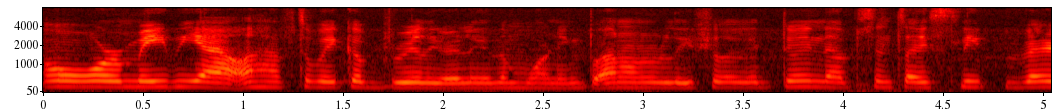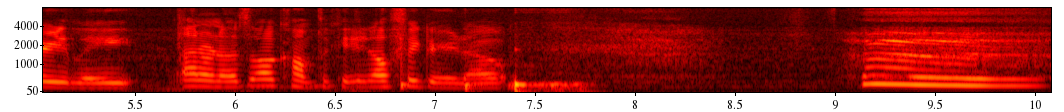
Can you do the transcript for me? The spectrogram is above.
Or maybe I'll have to wake up really early in the morning, but I don't really feel like doing that since I sleep very late. I don't know, it's all complicated. I'll figure it out.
